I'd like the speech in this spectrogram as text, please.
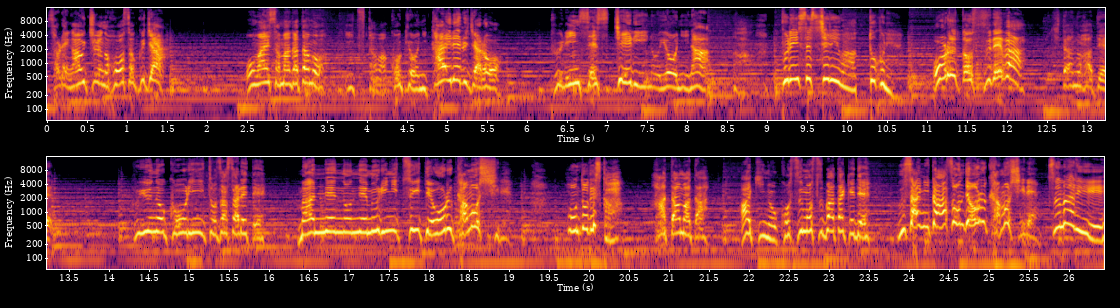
それが宇宙の法則じゃ。お前様方もいつかは故郷に帰れるじゃろう。プリンセス・チェリーのようにな。プリンセス・チェリーはどこに？おるとすれば北の果て冬の氷に閉ざされて万年の眠りについておるかもしれん。本当ですか？はたまた秋のコスモス畑でウサギと遊んでおるかもしれん。つまり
